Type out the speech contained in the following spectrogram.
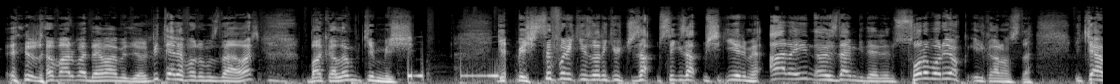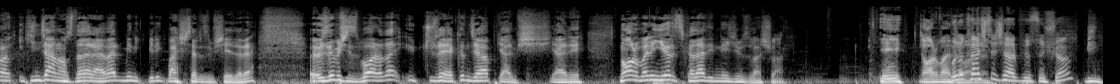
Rabarba devam ediyor. Bir telefonumuz daha var. Bakalım kimmiş? Gitmiş 0212 368 62 20 arayın özlem giderelim. Soru moru yok ilk anonsta. İki anons, ikinci anonsla beraber minik minik başlarız bir şeylere. Özlemişiz. Bu arada 300'e yakın cevap gelmiş. Yani normalin yarısı kadar dinleyicimiz var şu an. İyi. Normal Bunu kaçta çarpıyorsun şu an? Bin.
